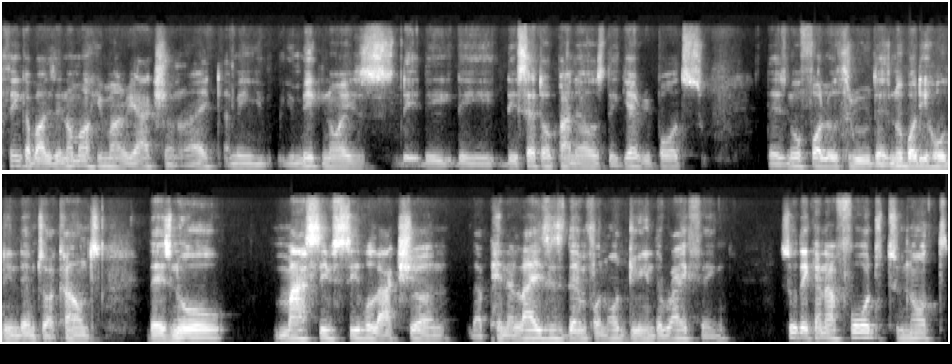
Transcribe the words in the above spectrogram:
think about it, it's a normal human reaction, right? I mean, you, you make noise, they, they, they, they set up panels, they get reports, there's no follow through, there's nobody holding them to account, there's no massive civil action that penalizes them for not doing the right thing. So they can afford to not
